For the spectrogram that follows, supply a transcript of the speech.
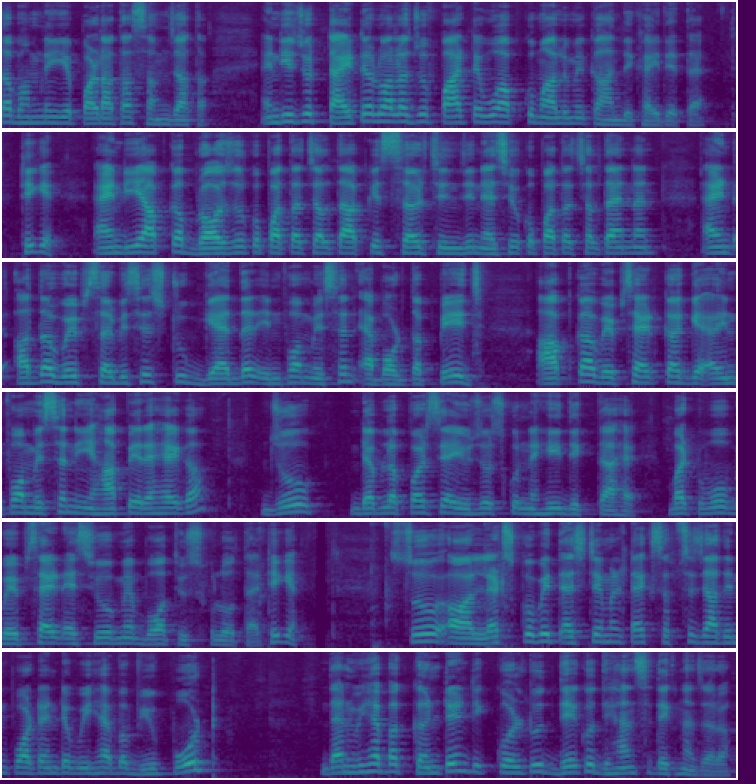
तब हमने ये पढ़ा था, समझा था। एंड ये जो टाइटल वाला जो पार्ट है, वो आपको मालूम है कहाँ दिखाई देता है। ठीक है? एंड ये आपका ब्राउज़र को पता चलता है, आपके सर्च इंजन ऐसे को पता चलता है and other web services to gather information about the page आपका वेबसाइट का इन्फॉर्मेशन यहाँ पे रहेगा, जो डेवलपर्स या यूज़र्स को नहीं दिखता है। बट वो वेबसाइट एस में बहुत यूज़फुल होता है। ठीक है? So let's go with H T M L tag सबसे ज़्यादा इंपॉर्टेंट है we have a viewport then we have a content equal to देखो ध्यान से देखना ज़रा.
